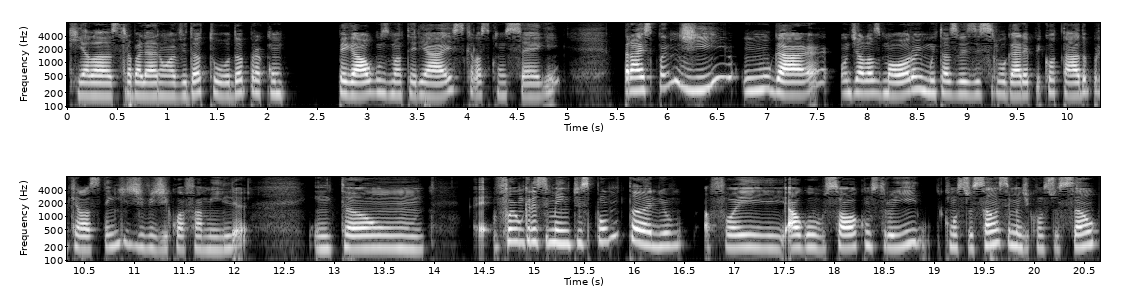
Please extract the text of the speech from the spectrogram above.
que elas trabalharam a vida toda para pegar alguns materiais que elas conseguem para expandir um lugar onde elas moram e muitas vezes esse lugar é picotado porque elas têm que dividir com a família. Então, é, foi um crescimento espontâneo, foi algo só construir, construção em cima de construção,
